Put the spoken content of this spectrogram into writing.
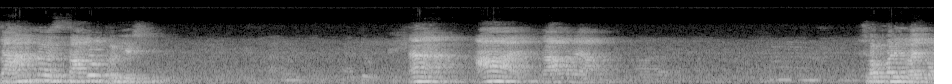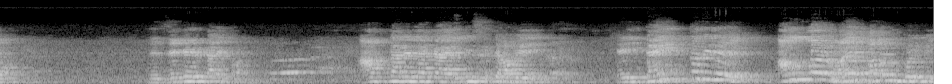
জাহান্নামের চাদর হ্যাঁ? আয় আয়। সম্মানিত ভাই জেগের কারিগর আপনার এলাকায় বুঝতে হবে। এই দায়িত্ব দিলে আল্লাহর ভয়ে পালন করবে।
